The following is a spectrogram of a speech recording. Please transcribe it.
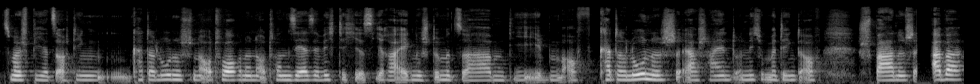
zum Beispiel jetzt auch den katalonischen Autorinnen und Autoren sehr, sehr wichtig ist, ihre eigene Stimme zu haben, die eben auf Katalonisch erscheint und nicht unbedingt auf Spanisch. Aber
